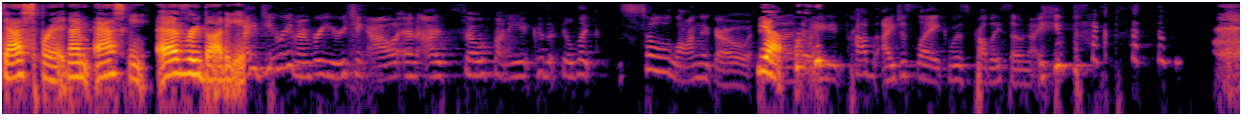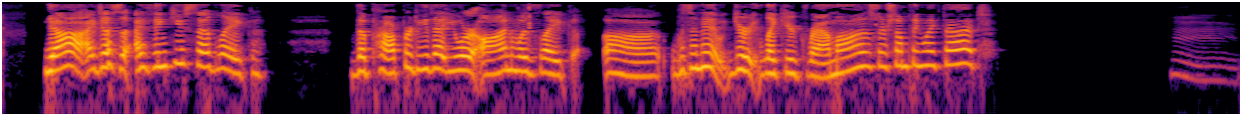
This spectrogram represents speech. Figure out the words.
desperate and I'm asking everybody. I do remember you reaching out and it's so funny because it feels like so long ago. Yeah. I, prob- I just like was probably so naive back then. Yeah, I just I think you said like the property that you were on was like uh wasn't it your like your grandma's or something like that? Hmm.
